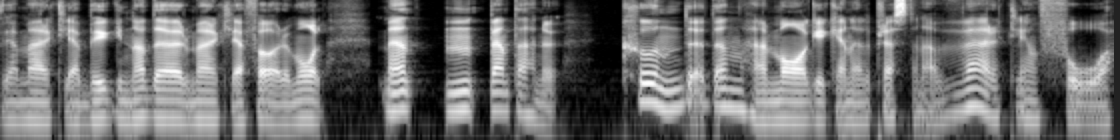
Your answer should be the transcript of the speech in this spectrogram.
vi har märkliga byggnader, märkliga föremål. Men mm, vänta här nu, kunde den här magiken eller prästerna verkligen få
